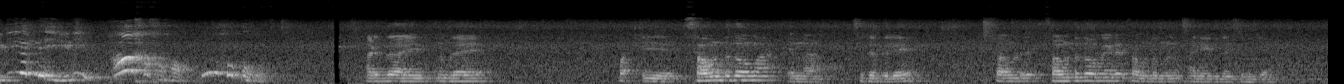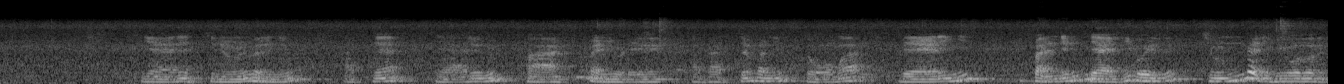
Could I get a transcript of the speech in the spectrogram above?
ഇടിയല്ലേ ഇടി. അടുത്തതായി നമ്മുടെ ഈ സൗണ്ട് തോമ എന്ന ചിത്രത്തിലെ സൗണ്ട് സൗണ്ട് തോമയുടെ സൗണ്ട് ഒന്ന് അനുകരിക്കാൻ ശ്രമിക്കാം ഞാൻ അച്ഛനോട് പറഞ്ഞു അച്ഛ ഞാനൊരു പാട്ട് പണിയുടേന് അച്ഛൻ പറഞ്ഞു തോമ വേണമെങ്കിൽ പണ്ടിന് ജാതി പോയിട്ട് ചുണ്ടടിക്കുമോന്ന് പറഞ്ഞു.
